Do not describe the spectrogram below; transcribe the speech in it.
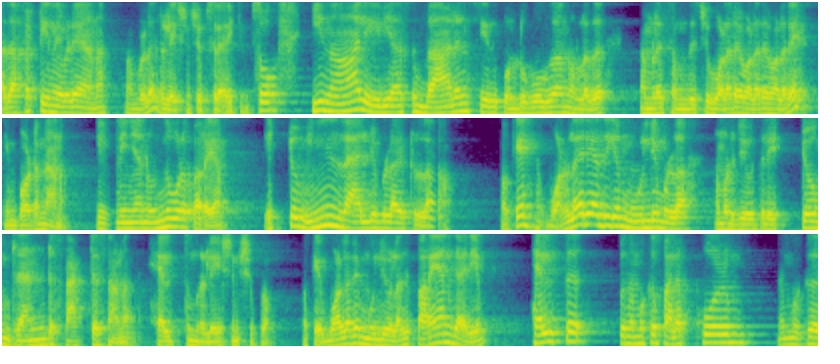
അത് അഫക്ട് ചെയ്യുന്ന എവിടെയാണ്? നമ്മൾ റിലേഷൻഷിപ്സിലായിരിക്കും സോ ഈ നാല് ഏരിയാസ് ബാലൻസ് ചെയ്ത് കൊണ്ടുപോകുക എന്നുള്ളത് നമ്മളെ സംബന്ധിച്ച് വളരെ വളരെ വളരെ ഇമ്പോർട്ടന്റ് ആണ്. ഇനി ഞാൻ ഒന്നുകൂടെ പറയാം. ഏറ്റവും ഇൻവാല്യുബിൾ ആയിട്ടുള്ള ഓക്കെ വളരെയധികം മൂല്യമുള്ള നമ്മുടെ ജീവിതത്തിലെ ഏറ്റവും രണ്ട് ഫാക്ടേഴ്സ് ആണ് ഹെൽത്തും റിലേഷൻഷിപ്പും ഓക്കെ വളരെ മൂല്യമുള്ള അത് പറയാൻ കാര്യം ഹെൽത്ത് ഇപ്പൊ നമുക്ക് പലപ്പോഴും നമുക്ക്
